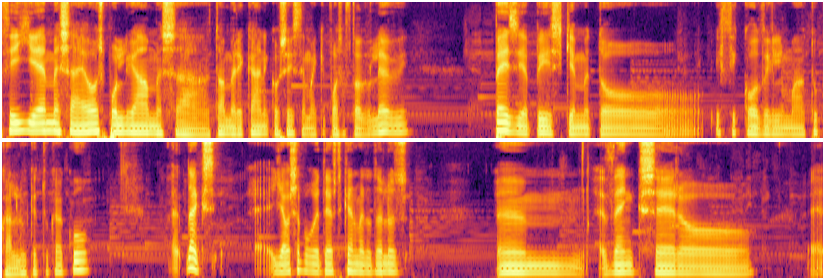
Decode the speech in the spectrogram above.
θίγει έμεσα έως πολύ άμεσα το αμερικάνικο σύστημα και πώς αυτό δουλεύει. Παίζει επίσης και με το ηθικό δίλημα του καλού και του κακού. Ε, εντάξει, ε, για όσα απογοητεύτηκαν με το τέλος δεν ξέρω... Ε,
